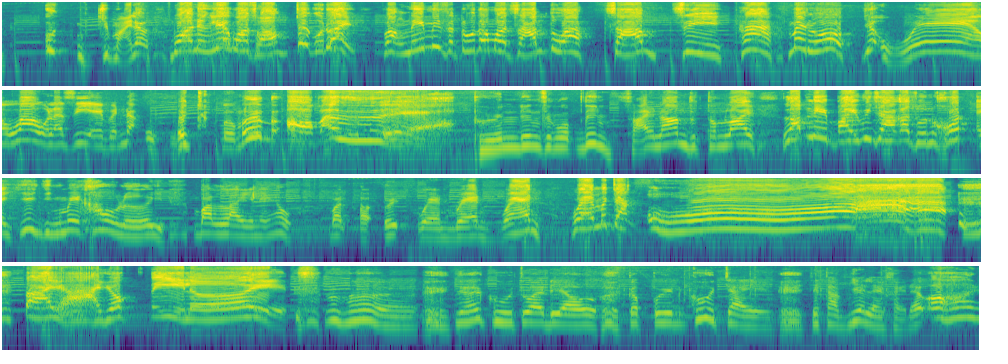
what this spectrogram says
ชิบหายแล้ววอหนึ่งเรียกวอสองช่วยกูด้วย ฝั่งนี้มีศัตรูทั้งหมด 3 ตัว 3 4 5 ไม่รู้อย่าโอ้แววว้าวละสิไอ้เป็นนะโอ้โหเฮ้ยจับมือออกมาเออพื้นดินสงบดิ่ง สายน้ำถูกทำลาย รับนี่ไปวิชากระสุนคดไอ้ที่ยิงไม่เข้าเลยบันไลแล้วบันเออเอ้ยแวนแวนแวนแวนมาจากโอ้โห ตายหายกตี้เลยเนื้อกูตัวเดียวกับปืนคู่ใจ จะทำเหี้ยอะไรใครได้ โอ้ย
